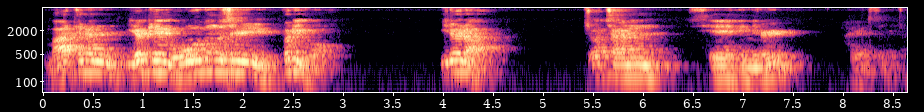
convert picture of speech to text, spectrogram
마태는 이렇게 모든 것을 버리고 일어나 쫓아가는 새 행위를 하였습니다.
